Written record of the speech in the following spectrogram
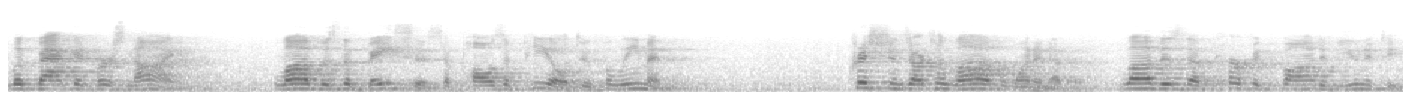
Look back at verse 9. Love was the basis of Paul's appeal to Philemon. Christians are to love one another. Love is the perfect bond of unity.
